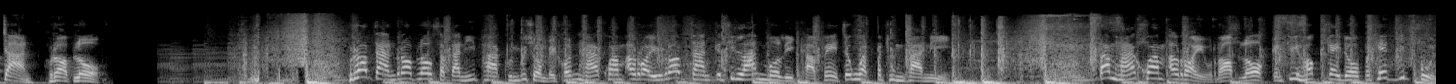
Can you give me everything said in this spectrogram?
อบจานรอบโลก รอบจานรอบโลกสัปดาห์นี้พาคุณผู้ชมไปค้นหาความอร่อยรอบจานกันที่ร้านโมลีคาเฟ่จังหวัดปทุมธานี ตามหาความอร่อยรอบโลกกันที่ฮอกไกโดประเทศญี่ปุ่น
